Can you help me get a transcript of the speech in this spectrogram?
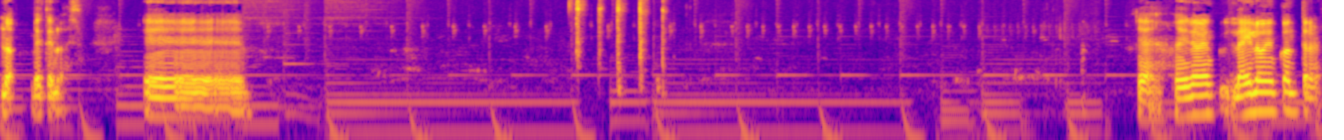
No, vete no es. Eh, Ya, ahí lo, ahí lo voy a encontrar.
